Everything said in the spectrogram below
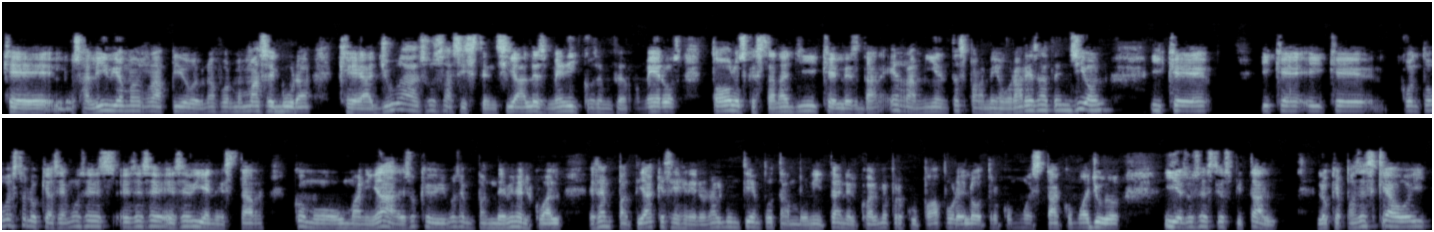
que los alivia más rápido, de una forma más segura, que ayuda a esos asistenciales, médicos, enfermeros, todos los que están allí, que les dan herramientas para mejorar esa atención y que, y que, y que con todo esto lo que hacemos es, es ese, ese bienestar como humanidad, eso que vivimos en pandemia, en el cual esa empatía que se generó en algún tiempo tan bonita, en el cual me preocupaba por el otro, cómo está, cómo ayudo, y eso es este hospital. Lo que pasa es que hoy,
